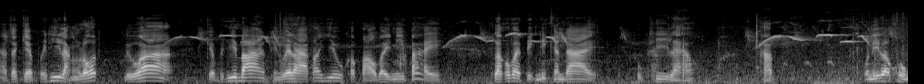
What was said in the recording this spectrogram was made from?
อาจจะเก็บไว้ที่หลังรถ หรือว่าเก็บไว้ที่บ้านถึงเวลาก็หิ้วกระเป๋าใบนี้ไป เราก็ไปปิกนิกกันได้ทุกที่แล้วครับ วันนี้เราคง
